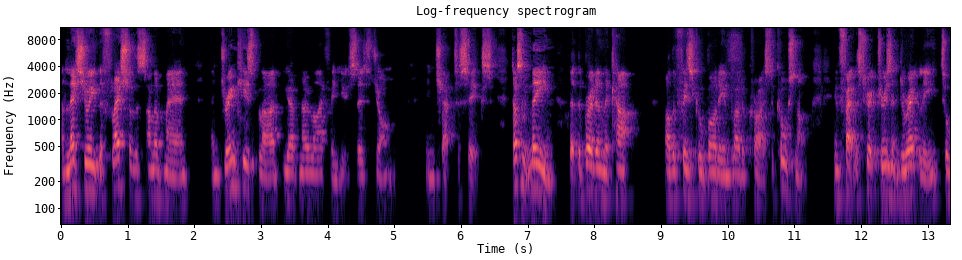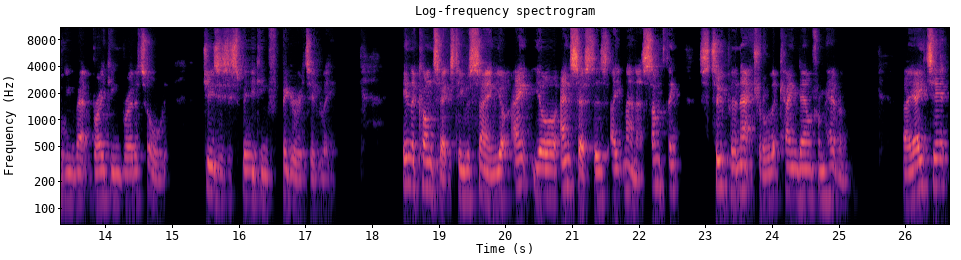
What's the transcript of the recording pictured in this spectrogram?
unless you eat the flesh of the Son of Man and drink his blood, you have no life in you, says John in chapter 6. Doesn't mean that the bread and the cup are the physical body and blood of Christ. Of course not. In fact, the scripture isn't directly talking about breaking bread at all. Jesus is speaking figuratively. In the context, he was saying, Your, your ancestors ate manna, something supernatural that came down from heaven. They ate it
